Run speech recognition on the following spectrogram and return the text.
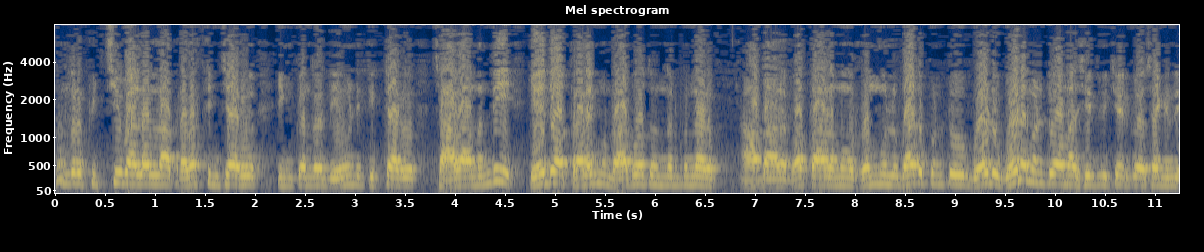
కొందరు పిచ్చి వాళ్ళల్లా ప్రవర్తించారు ఇంకొందరు దేవుణ్ణి తిట్టారు. చాలా మంది ఏదో ప్రళయం రాబోతుందనుకున్నారు. ఆబాల గోపాలము రొమ్ములు బాదుకుంటూ గోడు గోడమంటూ అమర మసీదుకు చేరుకోసాగింది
